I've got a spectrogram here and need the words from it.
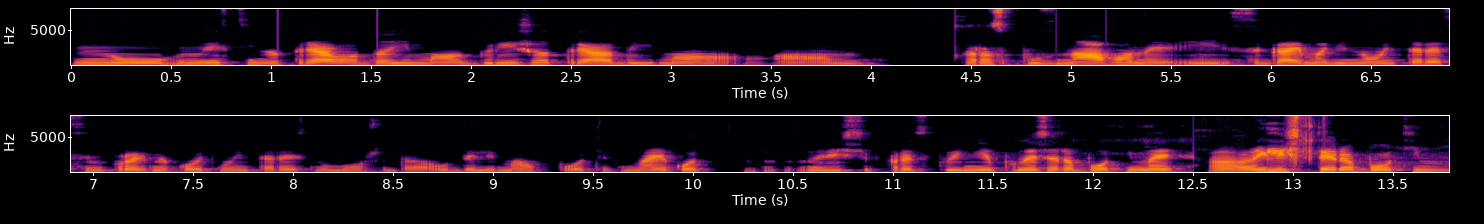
Но наистина трябва да има грижа, трябва да има ам, разпознаване и сега има един много интересен проект, на който е интересно може да отдели малко повече внимание, който нали, ще предстои. Ние понеже работиме а, или ще работим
